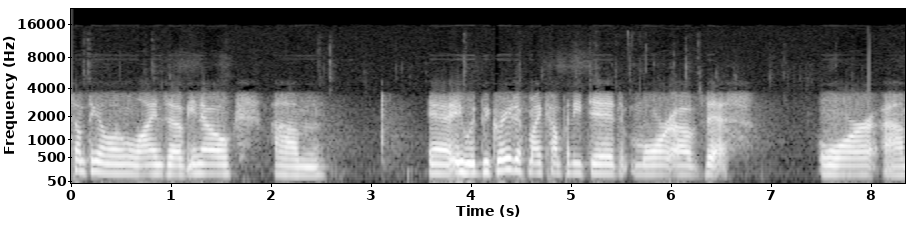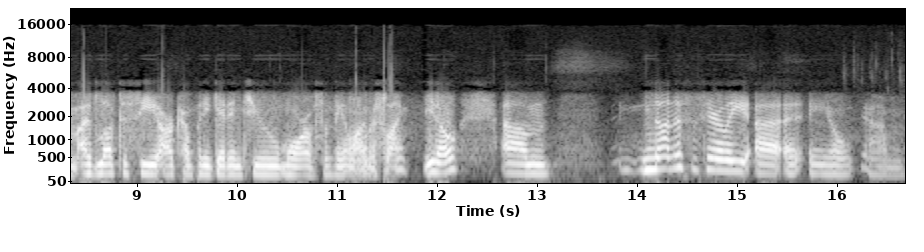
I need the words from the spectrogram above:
something along the lines of, you know, um, uh, it would be great if my company did more of this, or um, I'd love to see our company get into more of something along this line. You know, um, not necessarily, uh, uh you know. Um,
